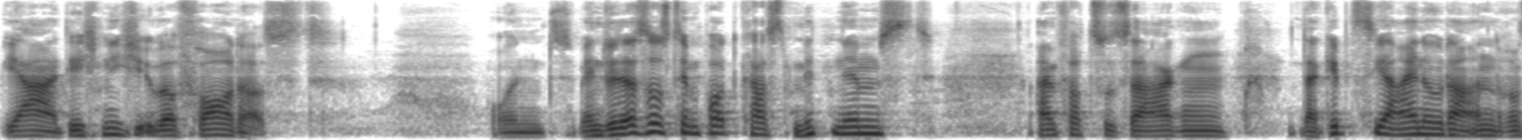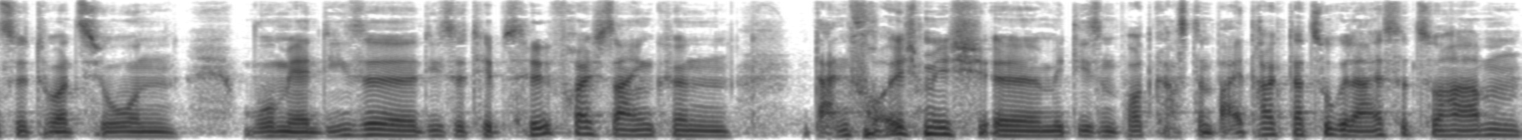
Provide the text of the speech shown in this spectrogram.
ja dich nicht überforderst. Und wenn du das aus dem Podcast mitnimmst, einfach zu sagen, da gibt's die eine oder andere Situation, wo mir diese, diese Tipps hilfreich sein können, dann freue ich mich, äh, mit diesem Podcast einen Beitrag dazu geleistet zu haben.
